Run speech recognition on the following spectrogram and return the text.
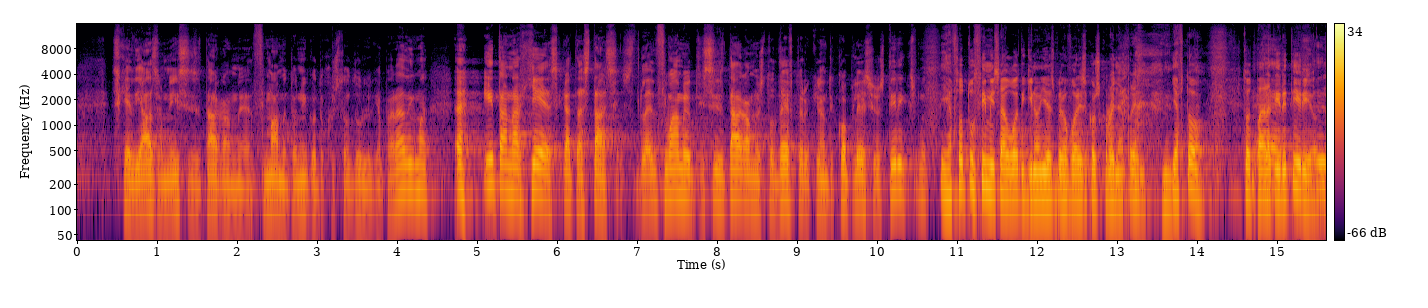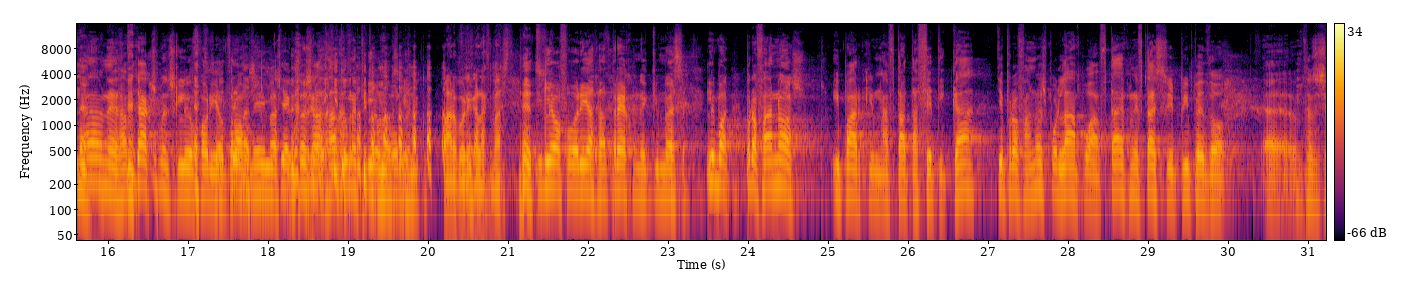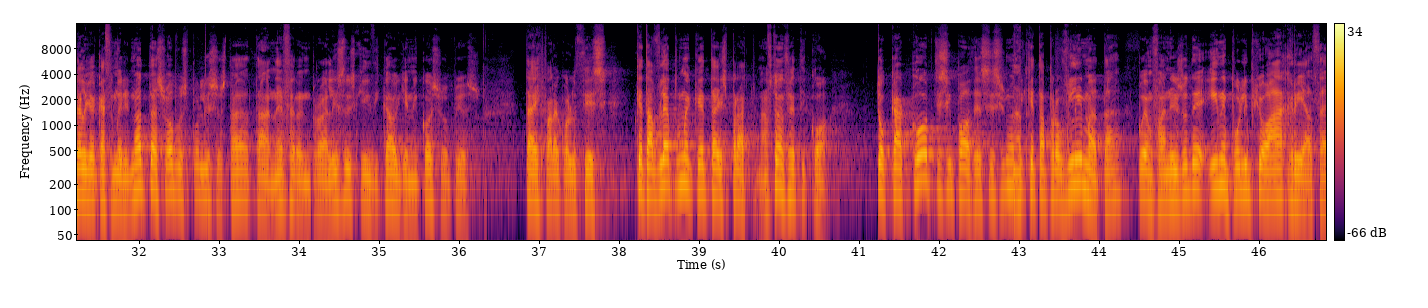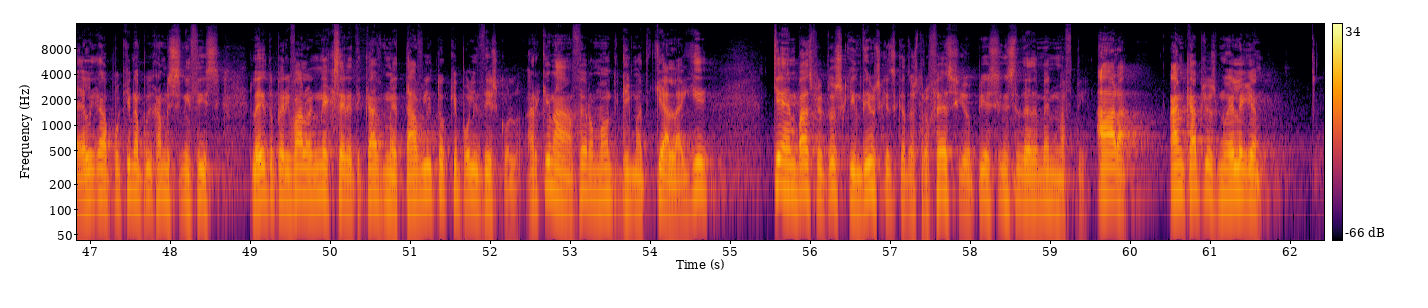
σχεδιάζαμε ή συζητάγαμε, θυμάμαι τον Νίκο του Χριστοδούλου για παράδειγμα, ε, ήταν αρχαίες καταστάσεις. Δηλαδή θυμάμαι ότι συζητάγαμε στο δεύτερο κοινωνικό πλαίσιο στήριξης. Γι' αυτό του θύμισα εγώ την κοινωνία της πληροφορίας 20 χρόνια πριν. Γι' αυτό. Το ε, παρατηρητήριο. Ε, ναι. ναι, θα φτιάξουμε τις λεωφοριοδρόμους. θα δούμε τι Πάρα πολύ καλά θυμάστε. Η λεωφορεία θα τρέχουν εκεί μέσα. Λοιπόν, προφανώς υπάρχουν αυτά τα θετικά και προφανώς πολλά από αυτά έχουν φτάσει σε επίπεδο ε, θα σας έλεγα καθημερινότητας, όπως πολύ σωστά τα ανέφεραν οι προαλήσεις και ειδικά ο Γενικός, ο οποίος τα έχει παρακολουθήσει. Και τα βλέπουμε και τα εισπράττουν. Αυτό είναι θετικό. Το κακό της υπόθεσης είναι ότι και τα προβλήματα που εμφανίζονται είναι πολύ πιο άγρια, θα έλεγα, από εκείνα που είχαμε συνηθίσει. Δηλαδή το περιβάλλον είναι εξαιρετικά μετάβλητο και πολύ δύσκολο. Αρκεί να αναφέρω μόνο την κλιματική αλλαγή και, εν πάση περιπτώσει, τους κινδύνους και τις καταστροφές οι οποίες είναι συνδεδεμένοι με αυτή. Άρα, αν κάποιος μου έλεγε,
